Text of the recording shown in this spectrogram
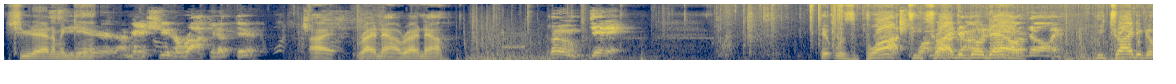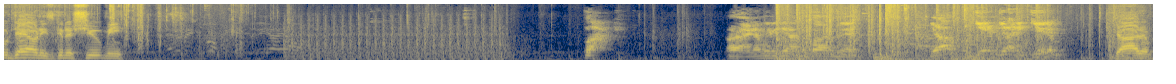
Shoot at him again. here. I'm gonna shoot a rocket up there. All right, right now, right now. Boom, did it. It was blocked. He One tried to more go down. Going. He tried to go down. He's gonna shoot me. Fuck. Alright, I'm gonna get on the bottom then. Yup, get him, Johnny, get him. Got him.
